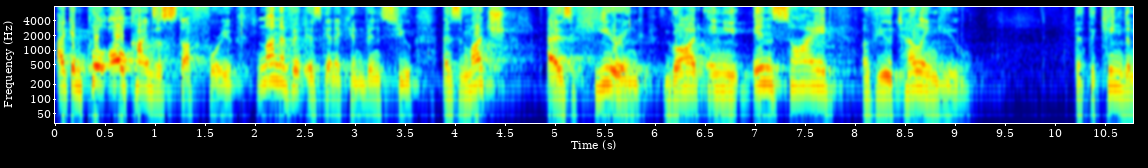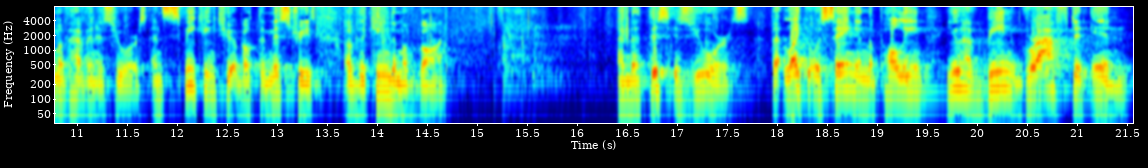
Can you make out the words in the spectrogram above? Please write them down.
I can pull all kinds of stuff for you. None of it is going to convince you as much as hearing God in you, inside of you telling you that the kingdom of heaven is yours and speaking to you about the mysteries of the kingdom of God. And that this is yours. That, like it was saying in the Pauline, you have been grafted in,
